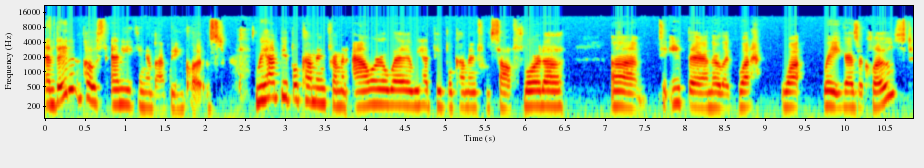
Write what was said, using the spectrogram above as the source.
and they didn't post anything about being closed. We had people coming from an hour away. We had people coming from South Florida um, to eat there. And they're like, what, what, wait, you guys are closed?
